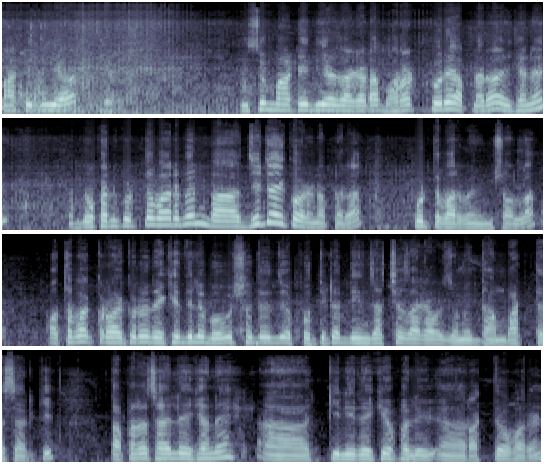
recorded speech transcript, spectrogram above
মাটি দিয়া, কিছু মাটি দিয়ে জায়গাটা ভরাট করে আপনারা এখানে দোকান করতে পারবেন বা যেটাই করেন আপনারা করতে পারবেন ইনশাল্লাহ অথবা ক্রয় করে রেখে দিলে ভবিষ্যতে যে প্রতিটা দিন যাচ্ছে জায়গা জমির দাম বাড়তেছে আর কি। তা আপনারা চাইলে এখানে কিনে রেখেও ফেলে রাখতেও পারেন।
